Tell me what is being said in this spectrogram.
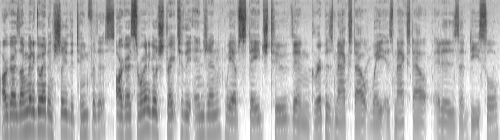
Alright guys, I'm going to go ahead and show you the tune for this. Alright guys, so we're going to go straight to the engine. We have stage 2, then grip is maxed out, weight is maxed out. It is a diesel.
